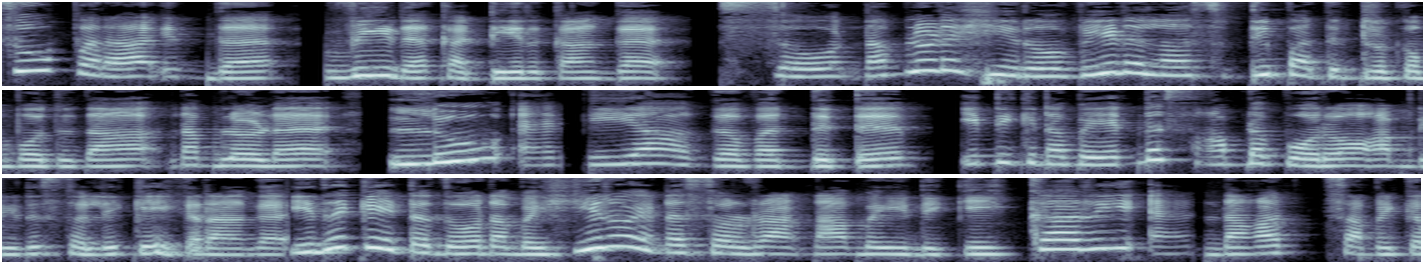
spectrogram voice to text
சூப்பரா இந்த வீடை கட்டியிருக்காங்க. சோ நம்மளோட ஹீரோ வீடெல்லாம் சுத்தி பார்த்துட்டு இருக்கும் போதுதான் நம்மளோட லூ அண்ட் டியா அங்க வந்துட்டு இன்னைக்கு நம்ம என்ன சாப்பிட போறோம் அப்படின்னு சொல்லி கேக்குறாங்க. இதை கேட்டதும் நம்ம ஹீரோ என்ன சொல்றான்? நாம இன்னைக்கு கறி அண்ட் நான் சமைக்க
